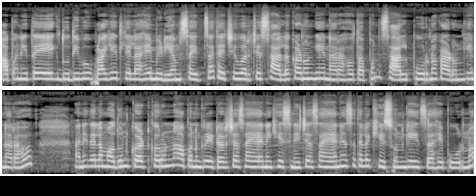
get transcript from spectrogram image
आपण इथे एक दुधी भोपळा घेतलेला आहे मीडियम साईजचा त्याची वरचे सालं काढून घेणार आहोत आपण. साल पूर्ण काढून घेणार आहोत. आणि त्याला मधून कट करून ना आपण ग्रेटरच्या सहाय्याने खेसणीच्या सहाय्याने असं त्याला खिसून घ्यायचं आहे पूर्ण.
